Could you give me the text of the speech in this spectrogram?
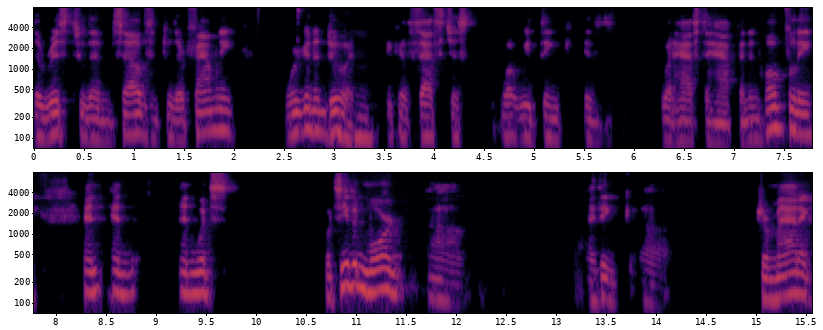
the risk to themselves and to their family, we're going to do it mm-hmm. because that's just what we think is what has to happen. And hopefully, and and and what's what's even more, uh, I think, uh, dramatic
